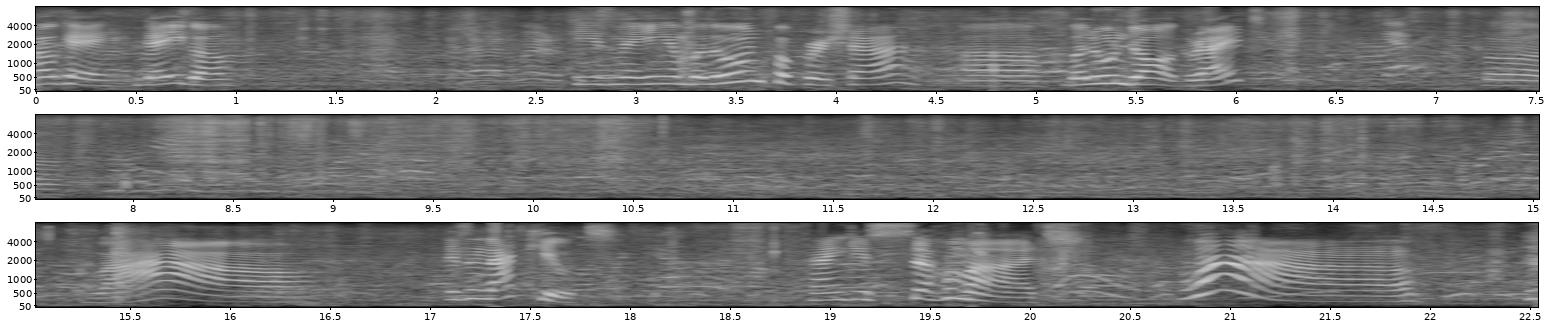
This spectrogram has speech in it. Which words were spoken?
Okay, there you go. He's making a balloon for Prisha. Uh, balloon dog, right? Yep. Cool. Wow. Isn't that cute? Thank you so much. Wow.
